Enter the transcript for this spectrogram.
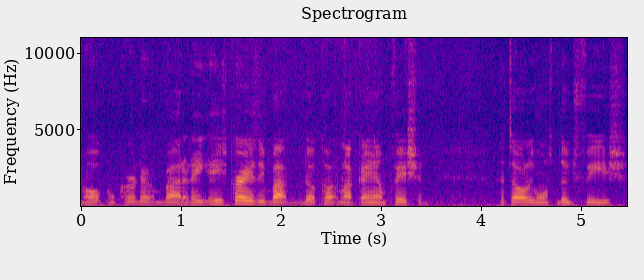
Don't care nothing about it. He, he's crazy about duck hunting like I am fishing. That's all he wants to do is fish.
